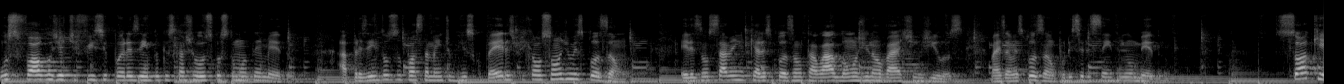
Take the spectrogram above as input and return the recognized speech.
Os fogos de artifício, por exemplo, que os cachorros costumam ter medo, apresentam supostamente um risco para eles porque é o som de uma explosão. Eles não sabem que aquela explosão está lá longe e não vai atingi-los, mas é uma explosão, por isso eles sentem o medo. Só que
